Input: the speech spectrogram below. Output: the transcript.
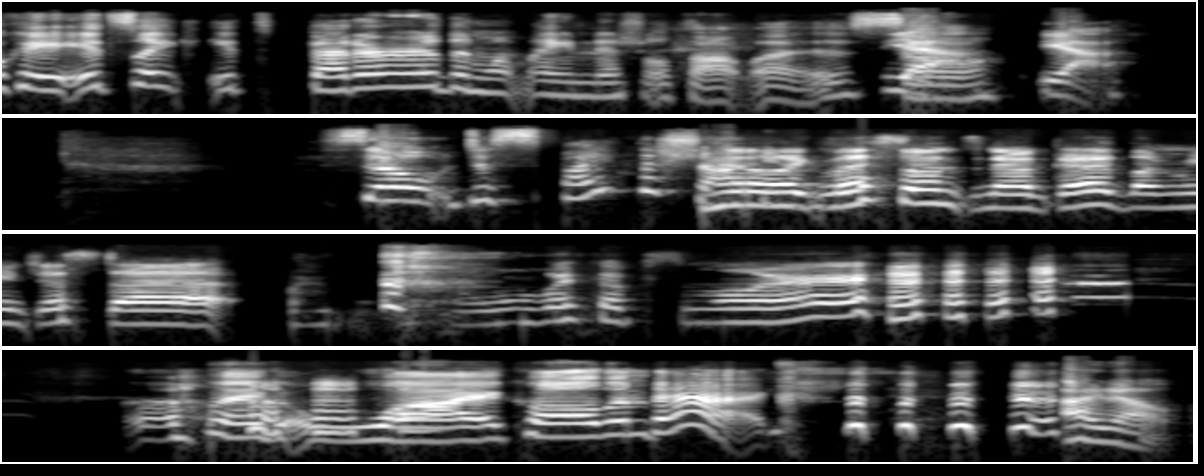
Okay, it's like it's better than what my initial thought was. So. Yeah, yeah. So despite the shocking, You're like this one's no good. Let me just uh wake up some more. Like, why call them back? I know.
